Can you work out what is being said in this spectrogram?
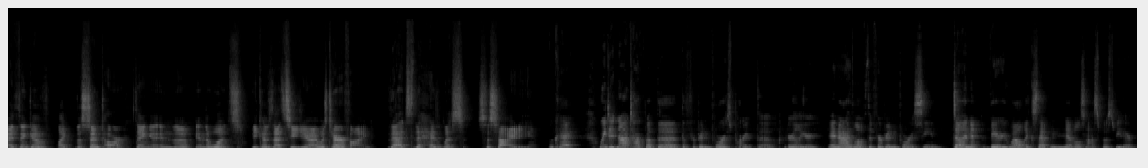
I think of like the centaur thing in the in the woods because that CGI was terrifying. That's the headless society. Okay. We did not talk about the the Forbidden Forest part though earlier, and I love the Forbidden Forest scene. Done very well, except Neville's not supposed to be there.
